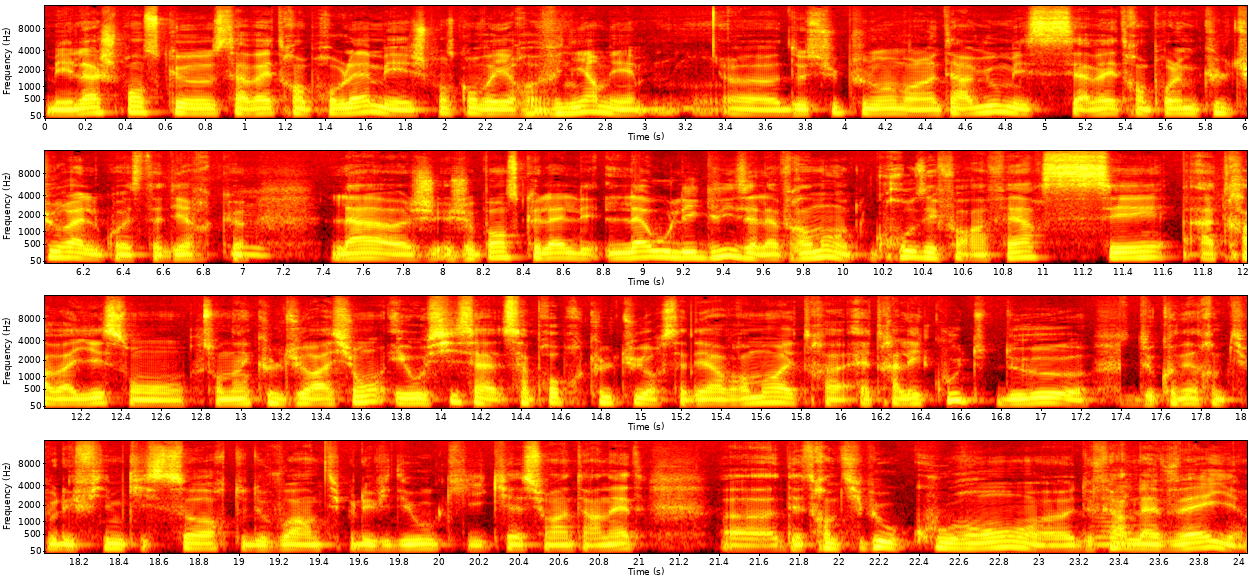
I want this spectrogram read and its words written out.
mais là je pense que ça va être un problème et je pense qu'on va y revenir mais dessus plus loin dans l'interview mais ça va être un problème culturel quoi c'est à dire que mm. là je, pense que là, là où l'église elle a vraiment un gros effort à faire c'est à travailler son, son inculturation et aussi sa, propre culture, c'est-à-dire vraiment être, être à l'écoute de, de connaître un petit peu les films qui sortent, de voir un petit peu les vidéos qu'il qui y a sur Internet, euh, d'être un petit peu au courant, euh, de faire de la veille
